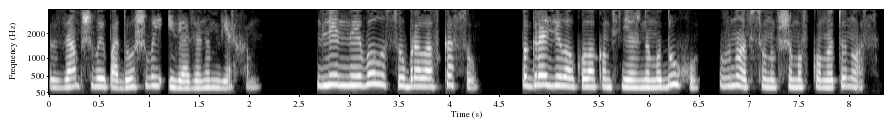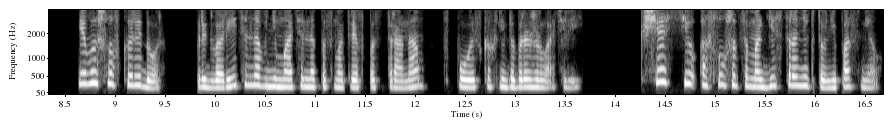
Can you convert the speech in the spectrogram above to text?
с замшевой подошвой и вязаным верхом. Длинные волосы убрала в косу, погрозила кулаком снежному духу, вновь сунувшему в комнату нос, и вышла в коридор, предварительно внимательно посмотрев по сторонам в поисках недоброжелателей. К счастью, ослушаться магистра никто не посмел,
